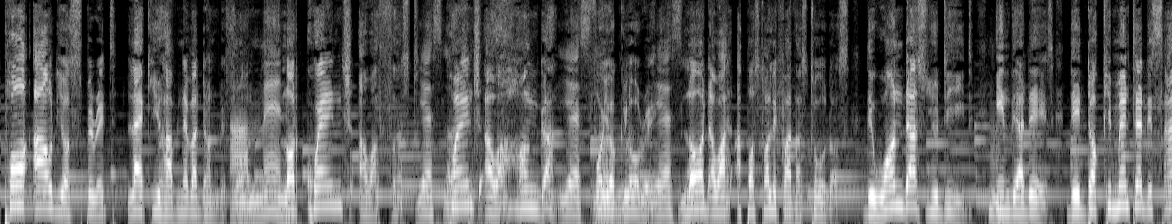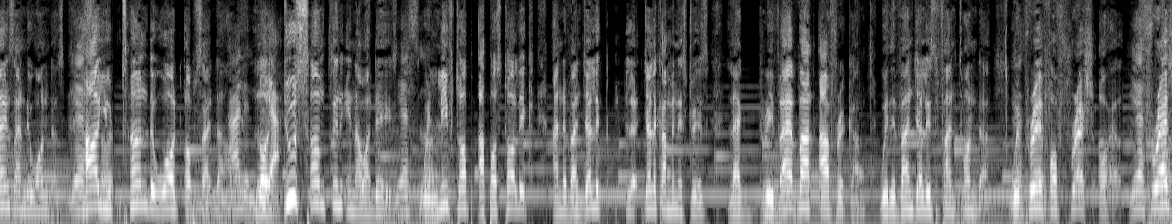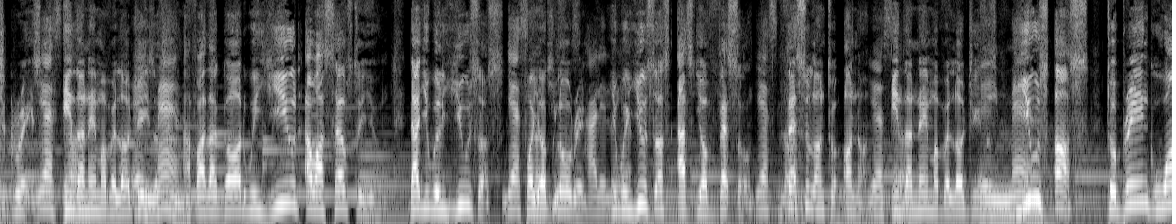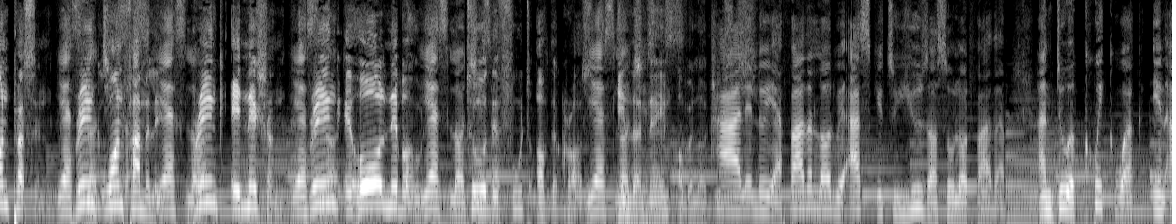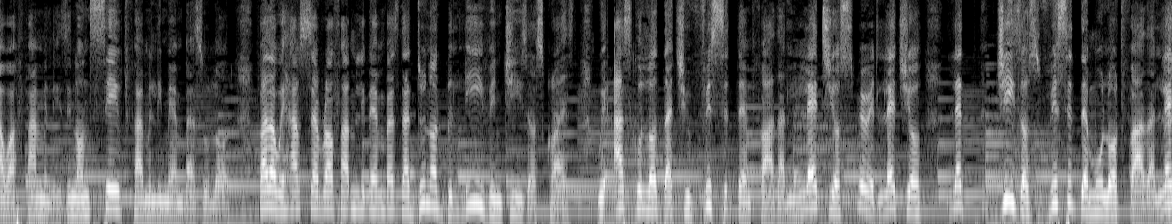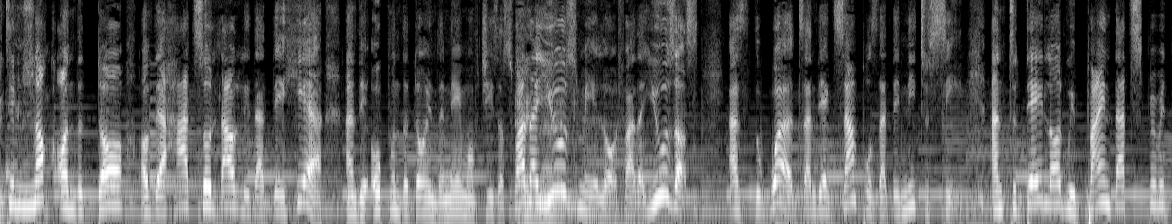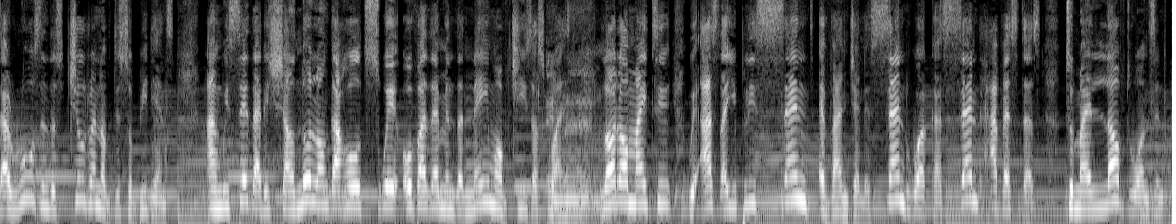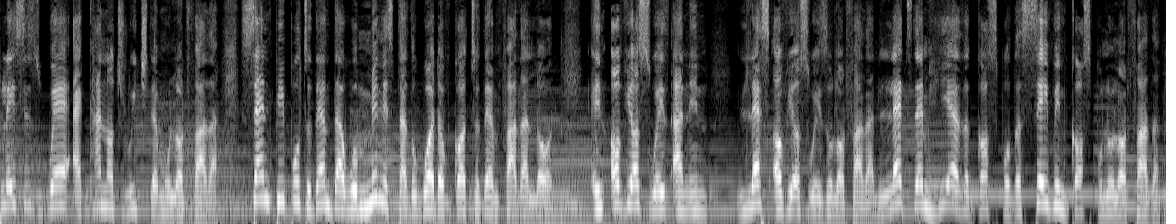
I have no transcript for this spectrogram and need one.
pour out your spirit like you have never done before. Amen. Lord, quench our thirst. Yes, Lord Quench Jesus. our hunger Yes, for Lord. your glory. Yes, Lord, our apostolic fathers told us the wonders you did Hmm. in their days. They documented the signs and the wonders. Yes, how Lord. you turned the world upside down. Hallelujah. Lord, do something in our days. Yes, Lord. We lift up apostolic and evangelic evangelical ministries like Revival Africa with evangelist Fantonda. we pray Lord. for fresh oil, Yes, fresh Lord. grace Yes, in the name of the Lord Jesus. And Father God, we yield ourselves to you that you will use us Yes, for Lord your glory. Hallelujah. You will use us as your vessel, Yes, Lord. vessel unto honor. Yes, in Lord. the name of the Lord Jesus. Amen. Use us to bring one person, Yes, bring Lord one Jesus. family, Yes, Lord. bring a nation, Yes, bring Lord. a whole neighborhood Yes, Lord to Jesus. the foot of the cross. Yes, Lord in the Jesus. name of the Lord Jesus. Hallelujah. Father, Lord, we ask you to use us, O Lord Father, and do a quick work in our families, in unsaved family members, O Lord. Father, we have several family members that do not believe in Jesus Christ. We ask, O Lord, that you visit them, Father. Let your spirit, let your let Jesus visit them, O Lord Father. Let Thank him you, knock on the door of their heart so loudly that they hear and they open the door in the name of Jesus. Father, Amen. use me, Lord Father. Use us as the words and the examples that they need to see. And today, Lord, we bind that spirit that rules in the children of disobedience. And we say that it shall no longer hold sway over them in the name of Jesus Christ. Amen. Lord Almighty, we ask that you please send evangelists, send workers, send harvesters to my loved ones in places where I cannot reach them, O Lord Father. Send people to them that will minister the word of God to them, Father Lord, in obvious ways and in less obvious ways, O Lord Father. Let them hear the gospel, the saving gospel, O Lord Father.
